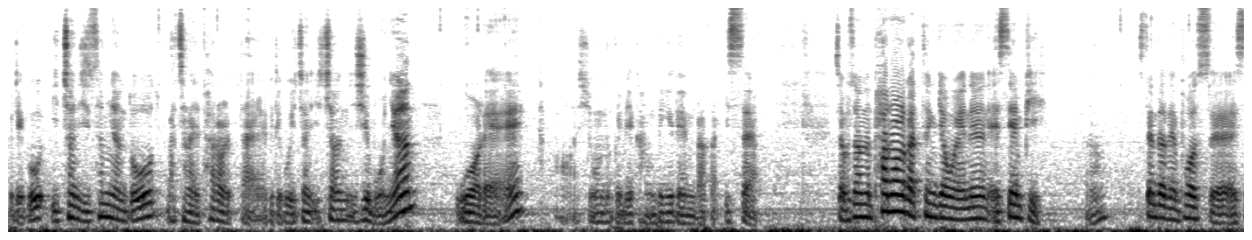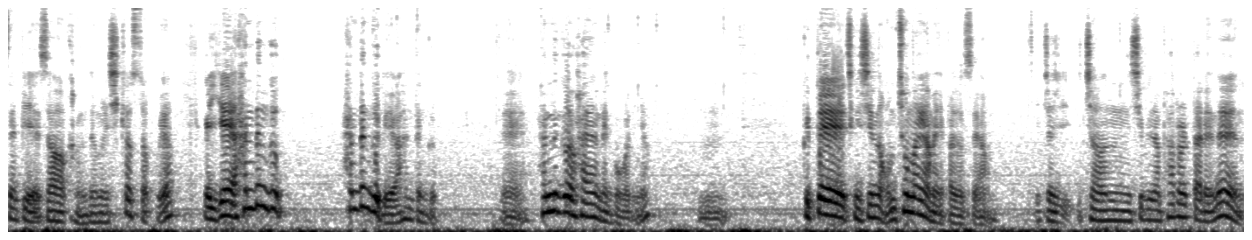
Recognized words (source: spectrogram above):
그리고 2023년도 마찬가지 8월달 그리고 2025년 5월에 어, 신용등급이 강등이 된 바가 있어요. 자 우선은 8월 같은 경우에는 S&P 어, 스탠다드 앤 푸어스 S&P에서 강등을 시켰었고요. 그러니까 이게 한 등급 한 등급이에요, 한 등급. 네, 한 등급 하향된 거거든요. 음, 그때 증시는 엄청나게 많이 빠졌어요. 2011년 8월 달에는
